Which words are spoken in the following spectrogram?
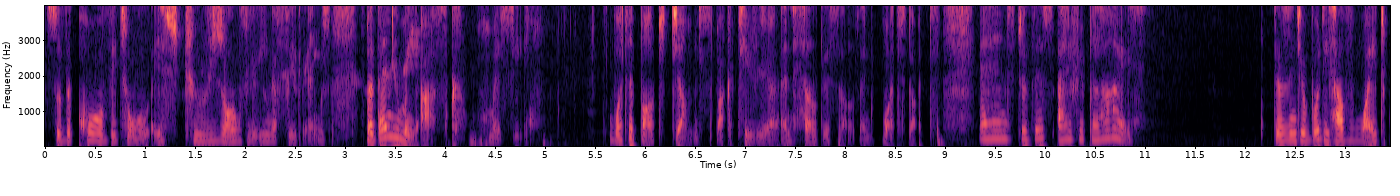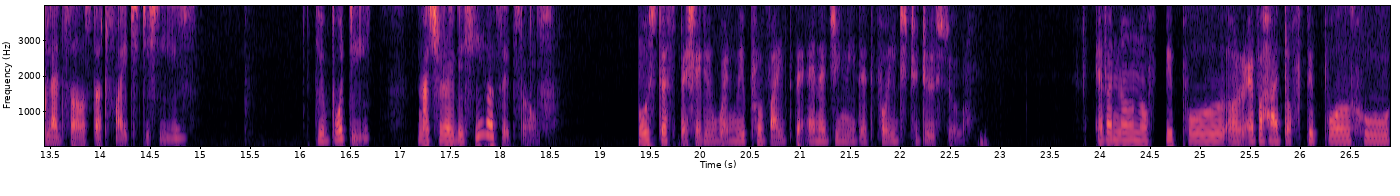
So the core of it all is to resolve your inner feelings. But then you may ask, Mercy, what about germs, bacteria, and healthy cells and whatnot? And to this I reply Doesn't your body have white blood cells that fight disease? Your body naturally heals itself, most especially when we provide the energy needed for it to do so. Ever known of people or ever heard of people who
